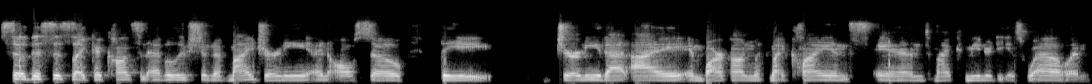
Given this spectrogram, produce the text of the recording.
So this is like a constant evolution of my journey and also the journey that I embark on with my clients and my community as well. And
